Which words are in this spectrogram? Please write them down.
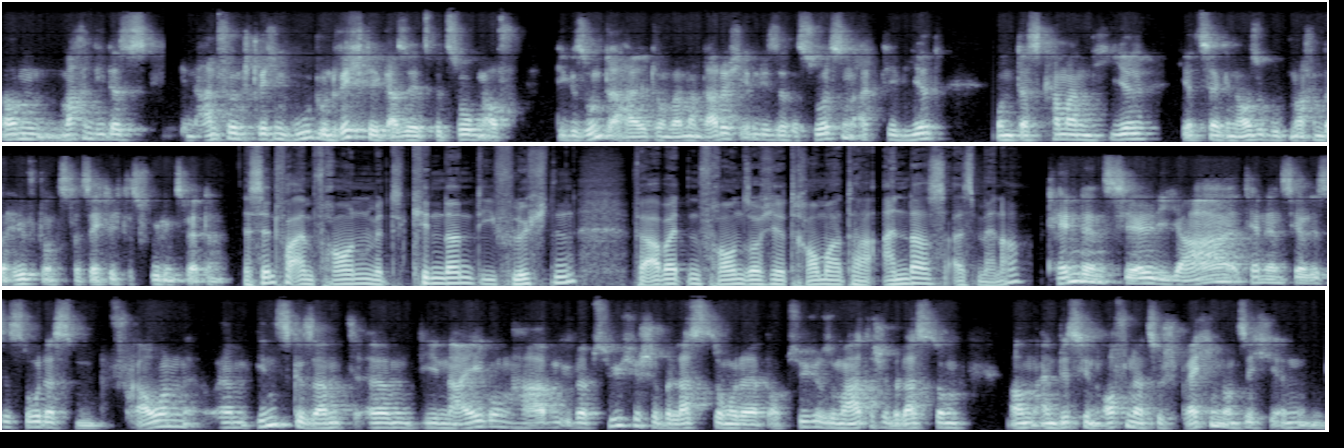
ähm, machen die das in Anführungsstrichen gut und richtig, also jetzt bezogen auf die Gesunderhaltung, weil man dadurch eben diese Ressourcen aktiviert. Und das kann man hier jetzt ja genauso gut machen. Da hilft uns tatsächlich das Frühlingswetter. Es sind vor allem Frauen mit Kindern, die flüchten. Verarbeiten Frauen solche Traumata anders als Männer? Tendenziell ja. Tendenziell ist es so, dass Frauen ähm, insgesamt ähm, die Neigung haben, über psychische Belastung oder auch psychosomatische Belastung ähm, ein bisschen offener zu sprechen und sich ein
